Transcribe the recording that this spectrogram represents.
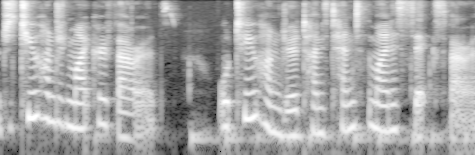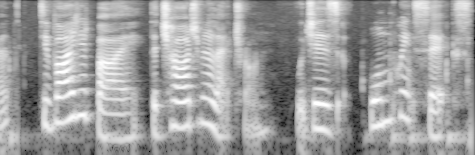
which is 200 microfarads, or 200 times 10 to the minus 6 farads, divided by the charge of an electron, which is 1.6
